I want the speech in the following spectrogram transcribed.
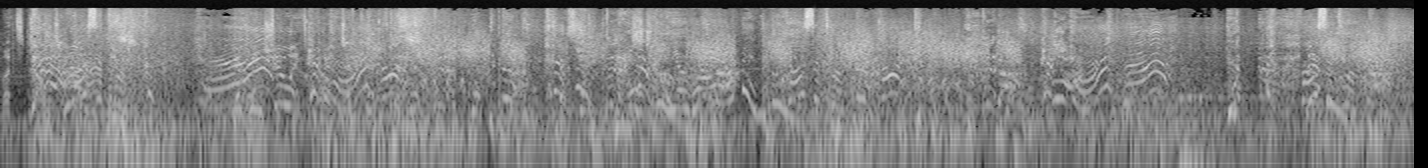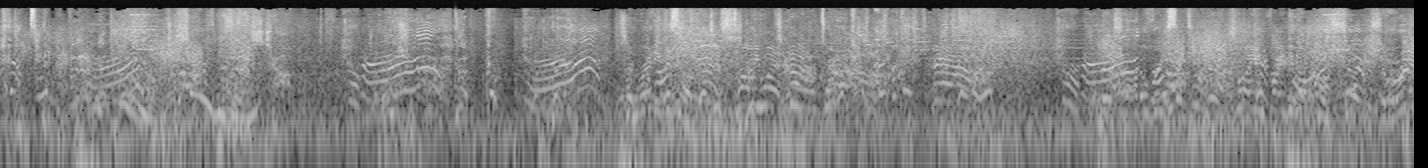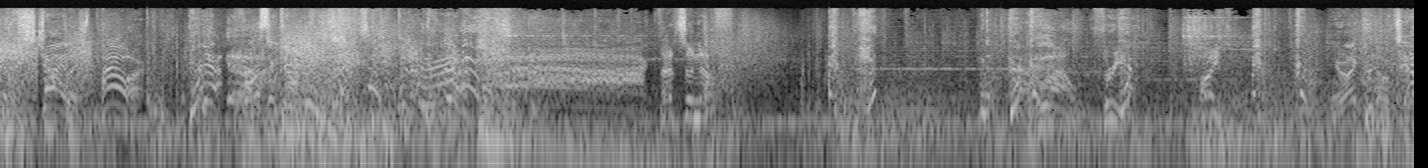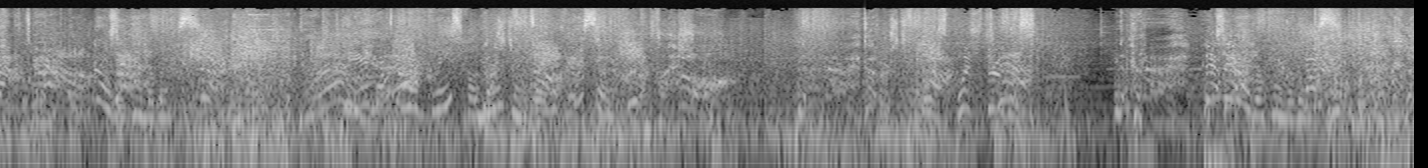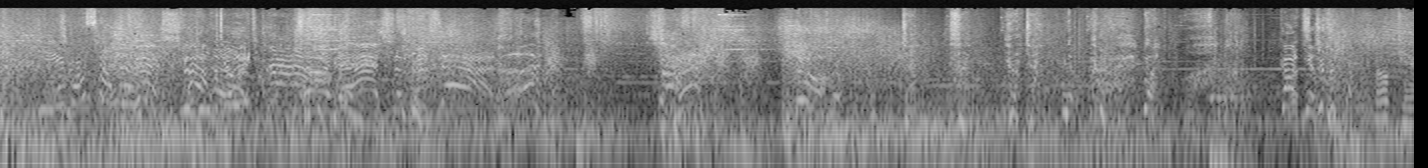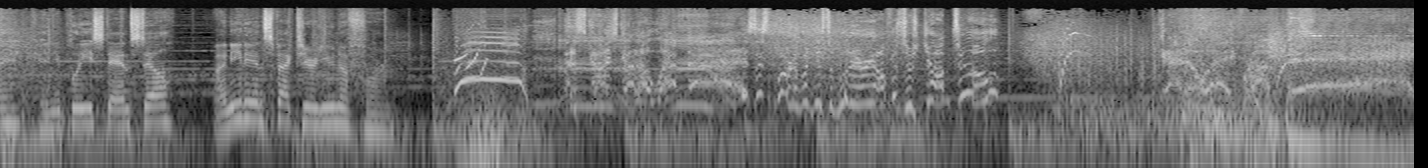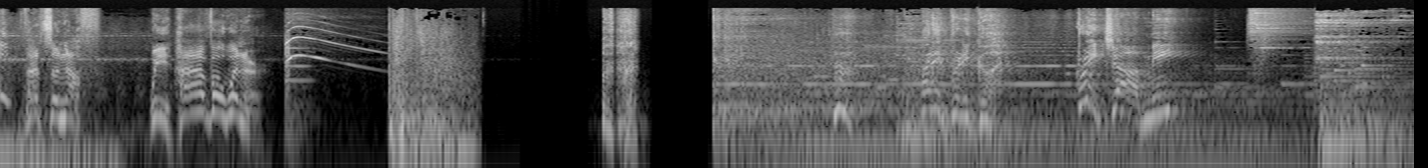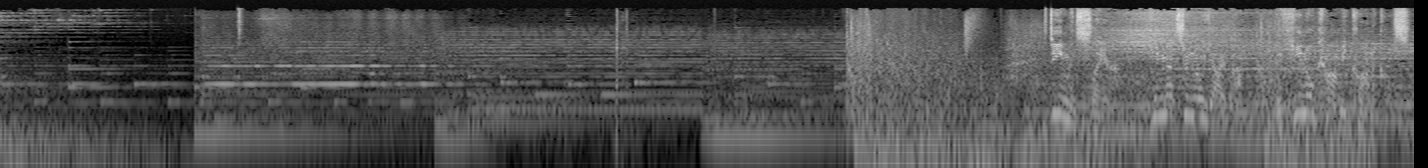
Let's do it! You can do it. You're wide open. False attack. Shall we begin? Nice job. I'm ready to go. Just tell me when. It's not over yet. Try and find it I'll show you some real stylish power! That's enough! Round three! Fight! Here I come! I'll take it from here. I will handle this. Your best have graceful movements are impressive. Flash. First flash. Push through this. I will handle this. Do your best, Hunter. You can do it. Time to add some pizzazz! Got you. Okay, can you please stand still? I need to inspect your uniform. This guy's got a weapon. Is this part of a disciplinary officer's job too? Get away from me! That's enough! We have a winner! hmm. I did pretty good. Great job, me. Demon Slayer, Kimetsu no Yaiba, the Hinokami Chronicles.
